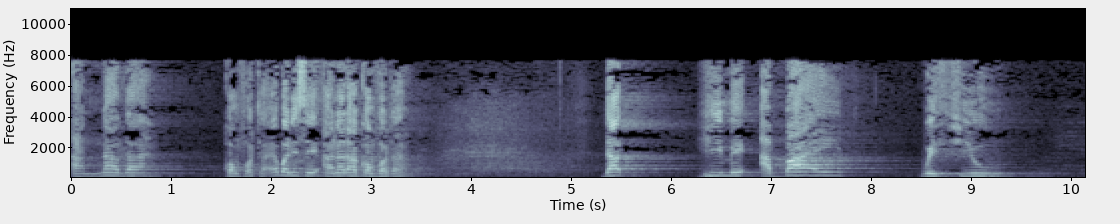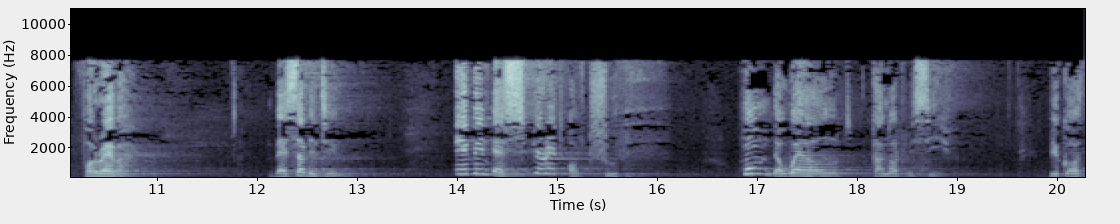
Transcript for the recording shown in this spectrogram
another comforter. Everybody say another comforter. That he may abide with you forever. Verse 17. Even the Spirit of truth, whom the world cannot receive, because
